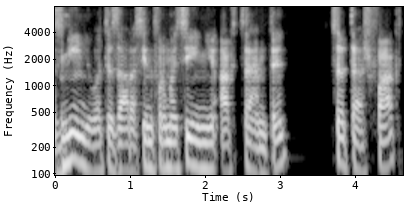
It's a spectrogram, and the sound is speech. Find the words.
змінювати зараз інформаційні акценти. Це теж факт.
